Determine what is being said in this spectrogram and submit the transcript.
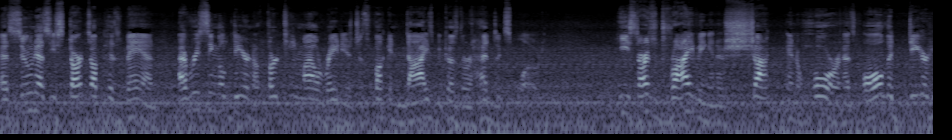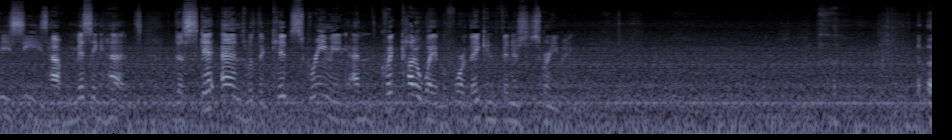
As soon as he starts up his van, every single deer in a 13 mile radius just fucking dies because their heads explode. He starts driving in a shock and horror as all the deer he sees have missing heads. The skit ends with the kids screaming and quick cutaway before they can finish screaming.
